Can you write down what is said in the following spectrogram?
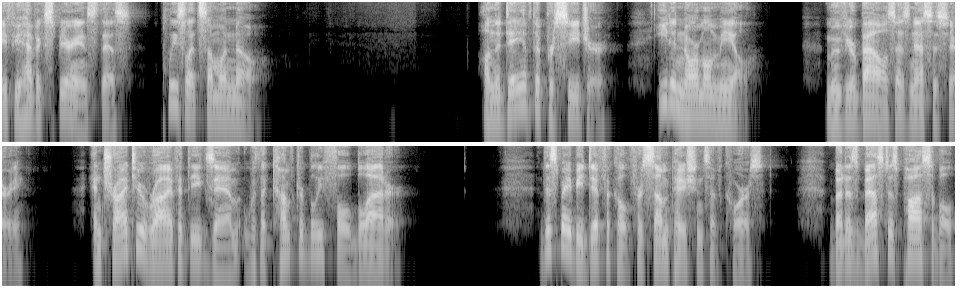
If you have experienced this, please let someone know. On the day of the procedure, eat a normal meal, move your bowels as necessary, and try to arrive at the exam with a comfortably full bladder. This may be difficult for some patients, of course, but as best as possible,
